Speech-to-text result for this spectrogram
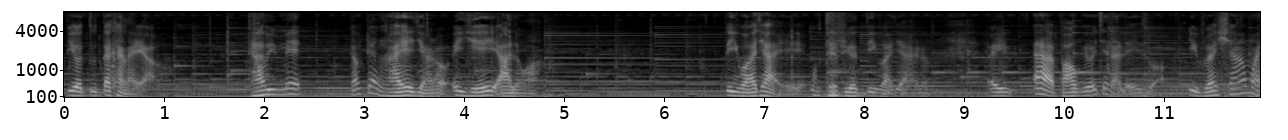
ပြီးတော့သူတက်ခံလိုက်ရအောင်ဒါပေမဲ့နောက်တက်9ရက်ကြာတော့အဲ့ရဲရဲအားလုံးဟာတီသွားကြရဲတဲ့ဥသက်ပြီးတီသွားကြရတော့ အဲ့အဲ့ဘာပြောချင်တာလဲဆိုတော့ဒီရုရှားမှာ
